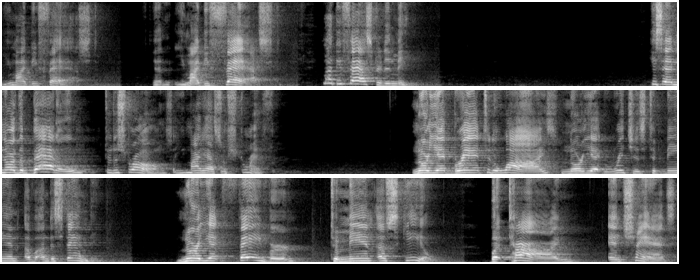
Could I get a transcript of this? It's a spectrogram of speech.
You might be fast. You might be fast. You might be faster than me. He said, nor the battle to the strong. So you might have some strength. Nor yet bread to the wise, nor yet riches to men of understanding, nor yet favor to men of skill. But time and chance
